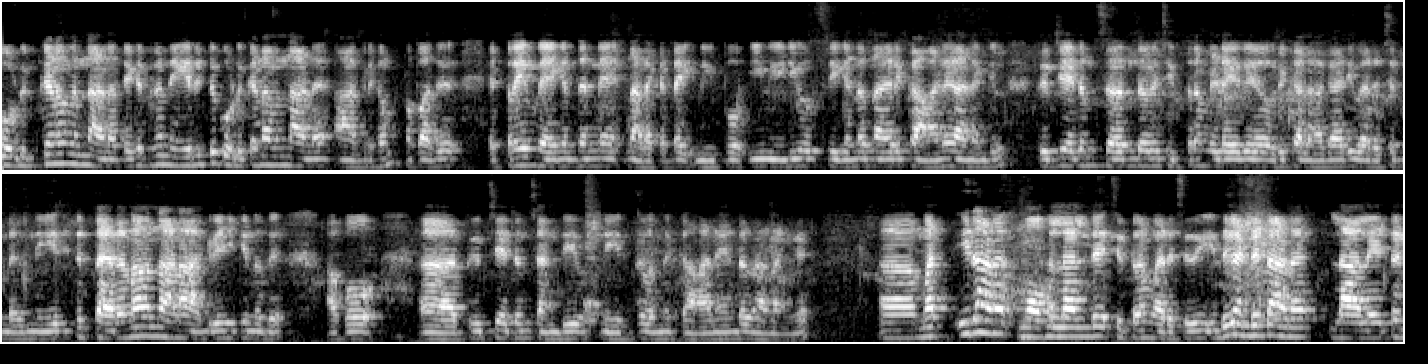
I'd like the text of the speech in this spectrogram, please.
കൊടുക്കണമെന്നാണ് അദ്ദേഹത്തിന് നേരിട്ട് കൊടുക്കണമെന്നാണ് ആഗ്രഹം. അപ്പൊ അത് എത്രയും വേഗം തന്നെ നടക്കട്ടെ. ഇനിയിപ്പോ ഈ വീഡിയോ ശ്രീകണ്ഠൻ നായർ കാണുകയാണെങ്കിൽ തീർച്ചയായിട്ടും സാറിന്റെ ഒരു ചിത്രം ഇടയിൽ ഒരു കലാകാരി വരച്ചിട്ടുണ്ട്. നേരിട്ട് തരണമെന്നാണ് ആഗ്രഹിക്കുന്നത്. അപ്പോൾ തീർച്ചയായിട്ടും സന്ധ്യ നേരിട്ട് വന്ന് കാണേണ്ടതാണ് അങ്ങ് ഇതാണ് മോഹൻലാലിന്റെ ചിത്രം വരച്ചത്. ഇത് കണ്ടിട്ടാണ് ലാലേട്ടൻ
